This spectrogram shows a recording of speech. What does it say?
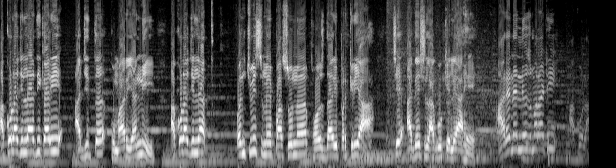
अकोला जिल्हाधिकारी अजित कुमार यांनी अकोला जिल्ह्यात पंचवीस मे पासून फौजदारी प्रक्रिया चे आदेश लागू केले आहे. R N N news Marathi Akola.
